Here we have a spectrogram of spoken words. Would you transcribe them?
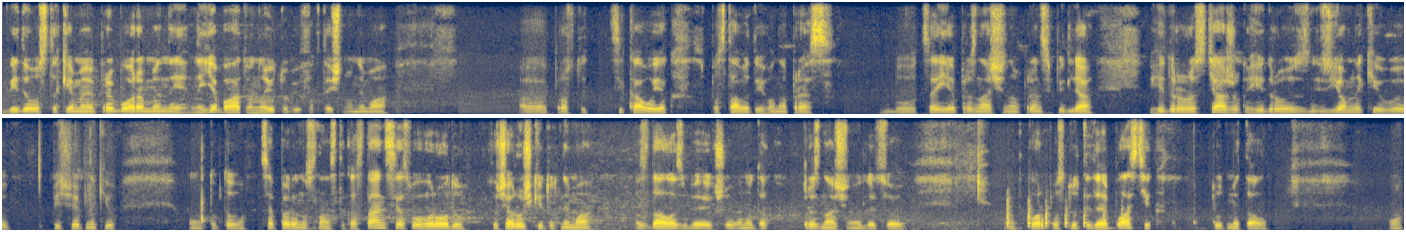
відео з такими приборами не, не є багато на Ютубі, фактично нема. Просто цікаво, як поставити його на прес. Бо це є призначено, в принципі, для гідророзтяжок, гідрозйомників, е, підшипників. Тобто це переносна така станція свого роду, хоча ручки тут нема, здалось би, якщо воно так призначено для цього. От, корпус тут іде пластик, тут метал. От.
